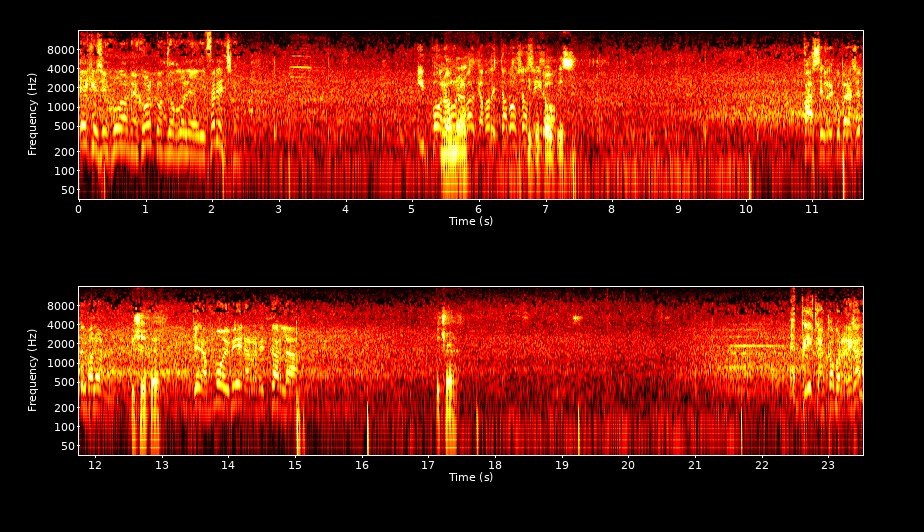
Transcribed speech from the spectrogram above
Es que se juega mejor con dos goles de diferencia. Y por No, ahora no. el marcador está 2 a Keep it 0. focused. Fácil recuperación del balón. Llega muy bien a reventarla. Good try. Explican cómo regalan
